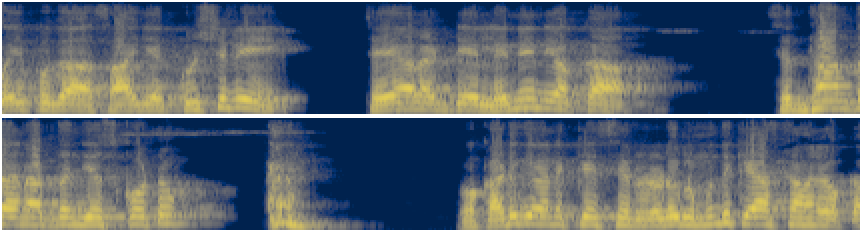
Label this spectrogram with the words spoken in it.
వైపుగా సాగే కృషిని చేయాలంటే లెనిన్ యొక్క సిద్ధాంతాన్ని అర్థం చేసుకోవటం ఒక అడుగు వెనక్కేసి రెండు అడుగులు ముందుకు వేస్తామని ఒక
